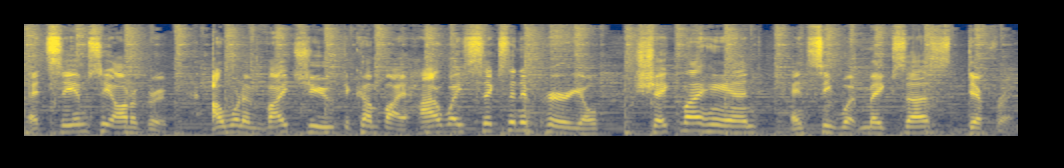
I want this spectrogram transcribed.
At CMC Auto Group, I want to invite you to come by Highway 6 in Imperial, shake my hand, and see what makes us different.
